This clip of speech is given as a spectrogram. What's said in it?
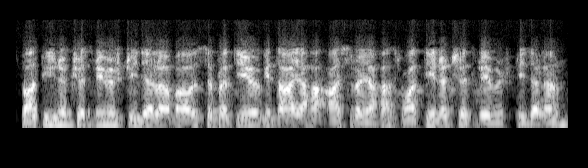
स्वातिनक्षत्रिवृष्टिजलाभावस्य प्रतियोगितायाः आश्रयः स्वातिनक्षत्रिवृष्टिजलम्।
